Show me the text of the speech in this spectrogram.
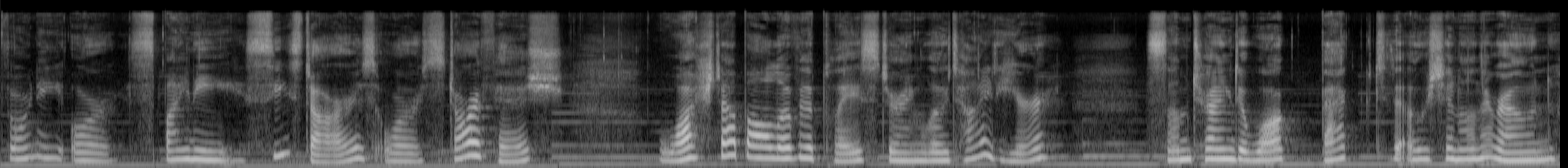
Thorny or spiny sea stars or starfish washed up all over the place during low tide here, some trying to walk back to the ocean on their own.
